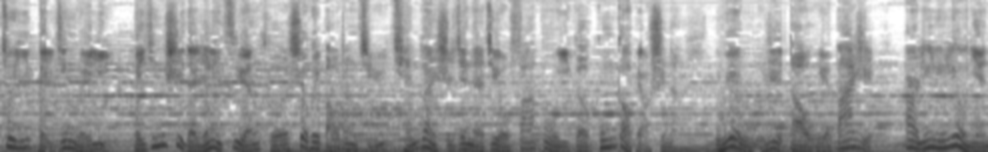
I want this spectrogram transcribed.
就以北京为例，北京市的人力资源和社会保障局前段时间呢就有发布一个公告，表示呢，五月五日到五月八日，二零零六年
